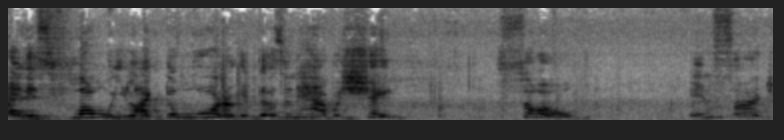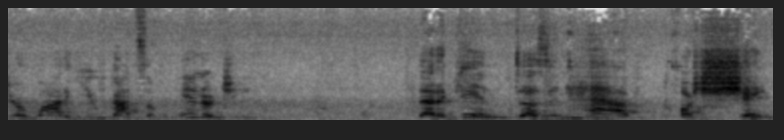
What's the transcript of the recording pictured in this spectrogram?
And it's flowy like the water, it doesn't have a shape. So, inside your body, you've got some energy that, again, doesn't have a shape.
